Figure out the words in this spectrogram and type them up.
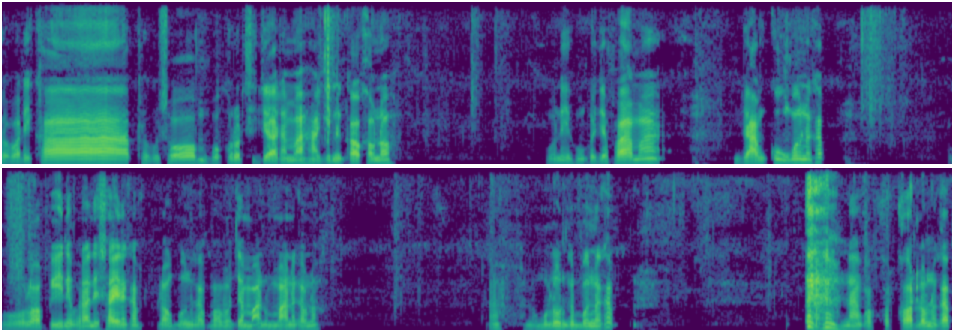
สวัสดีครับท่านผู้ชมพวกรถสิยาทำมาหากินเก่าครับเนาะวันนี้ผมก็จะพามายามกุ้งเบิ้งนะครับโอ้รอปีนี่พระนิชัยนะครับลองเบิ้งนะครับว่ามันจะหมานบ่หมานนะครับเนาะอะลองมาลุ้นกันเบิ้งนะครับน้ำก็ขอดๆลงนะครับ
